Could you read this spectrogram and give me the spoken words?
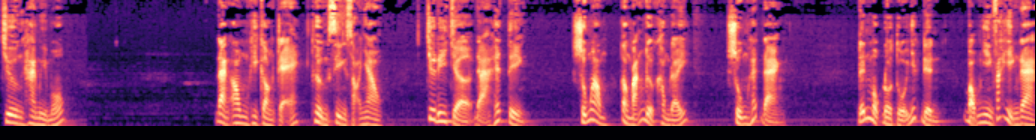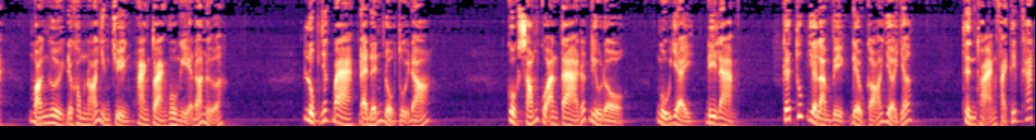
Chương 21 Đàn ông khi còn trẻ thường xiên xỏ nhau. Chưa đi chợ đã hết tiền. Súng ông còn bắn được không đấy? Súng hết đạn. Đến một độ tuổi nhất định, bỗng nhiên phát hiện ra mọi người đều không nói những chuyện hoàn toàn vô nghĩa đó nữa. Lục Nhất Ba đã đến độ tuổi đó. Cuộc sống của anh ta rất điều độ, ngủ dậy, đi làm. Kết thúc giờ làm việc đều có giờ giấc. Thỉnh thoảng phải tiếp khách,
